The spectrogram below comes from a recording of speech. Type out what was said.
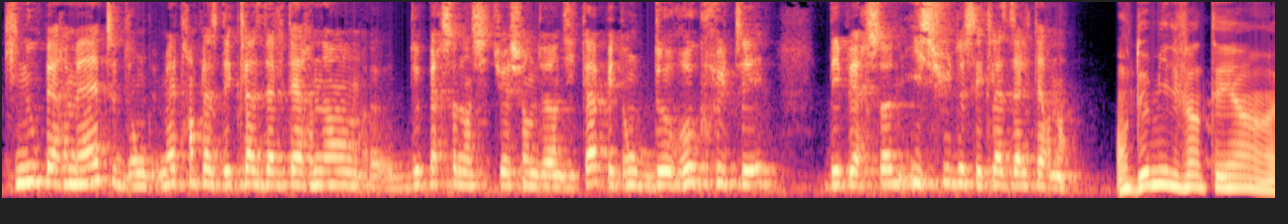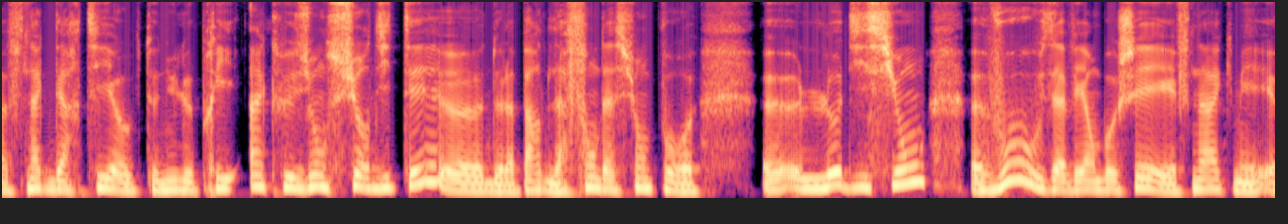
qui nous permettent donc de mettre en place des classes d'alternants euh, de personnes en situation de handicap et donc de recruter des personnes issues de ces classes d'alternants. En 2021, Fnac Darty a obtenu le prix Inclusion Surdité euh, de la part de la Fondation pour euh, l'audition. Vous, vous avez embauché, Fnac, mais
